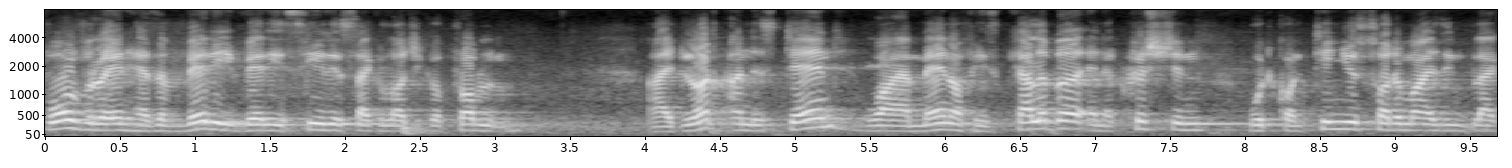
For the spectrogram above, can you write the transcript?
Paul Verryn has a very, very serious psychological problem. I do not understand why a man of his caliber and a Christian would continue sodomizing black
